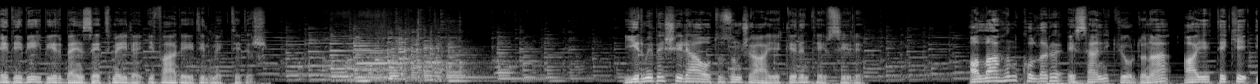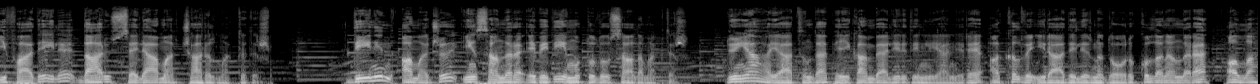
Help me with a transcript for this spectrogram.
edebi bir benzetmeyle ifade edilmektedir. 25 ila 30. ayetlerin tefsiri Allah'ın kulları esenlik yurduna ayetteki ifadeyle Darüsselam'a çağrılmaktadır. Dinin amacı insanlara ebedi mutluluğu sağlamaktır. Dünya hayatında peygamberleri dinleyenlere, akıl ve iradelerini doğru kullananlara Allah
